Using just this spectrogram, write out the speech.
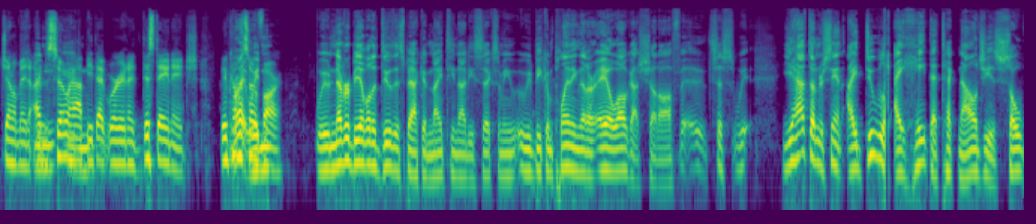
gentlemen. I'm so happy that we're in a, this day and age. We've come Right, so we'd- far. we would never be able to do this back in 1996. I mean, we'd be complaining that our AOL got shut off. It's just we. You have to understand. I do. like- I hate that technology is so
